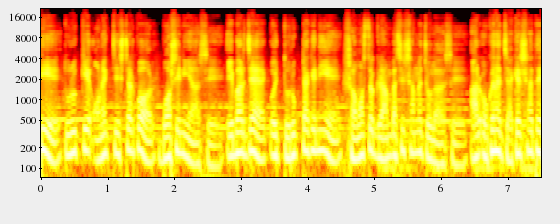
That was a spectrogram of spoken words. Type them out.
দিয়ে তুরুককে অনেক চেষ্টার পর বসে নিয়ে আসে। এবার জ্যাক ওই তুরুকটাকে নিয়ে সমস্ত গ্রামবাসীর সামনে চলে আসে আর ওখানে জ্যাকের সাথে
